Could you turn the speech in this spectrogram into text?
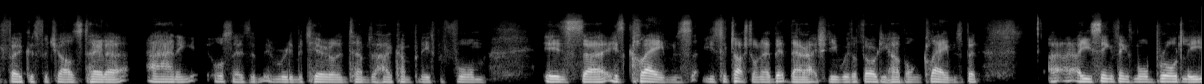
focus for Charles Taylor, and also is really material in terms of how companies perform is uh, is claims. You sort of touched on it a bit there actually with Authority Hub on claims, but are you seeing things more broadly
